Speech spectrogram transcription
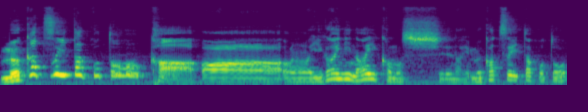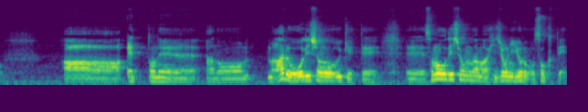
ムカついたことか。あ、うん、意外にないかもしれない。ムカついたこと？あえっとねあの、まあ、あるオーディションを受けて、えー、そのオーディションがまあ非常に夜遅くて。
